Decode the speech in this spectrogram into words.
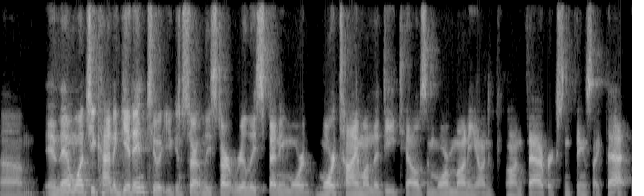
Um, and then once you kind of get into it, you can certainly start really spending more more time on the details and more money on on fabrics and things like that.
